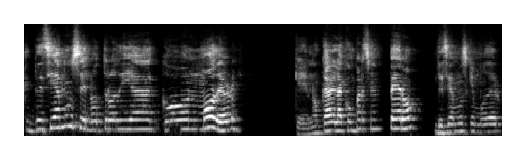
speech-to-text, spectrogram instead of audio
decíamos el otro día con Mother, que no cabe la comparación, pero decíamos que Mother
